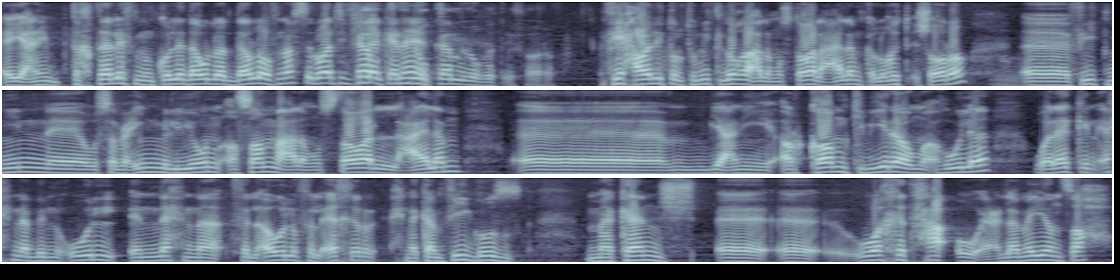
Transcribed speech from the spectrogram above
يعني بتختلف من كل دولة لدولة. وفي نفس الوقت في لكنات. كم لغة إشارة؟ في حوالي 300 لغة على مستوى العالم كلغة إشارة. آه، في 72 مليون أصم على مستوى العالم. يعني أرقام كبيرة ومهولة ولكن إحنا بنقول إن إحنا في الأول وفي الآخر إحنا كان في جزء ما كانش آه، آه، واخد حقه اعلاميا صح.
